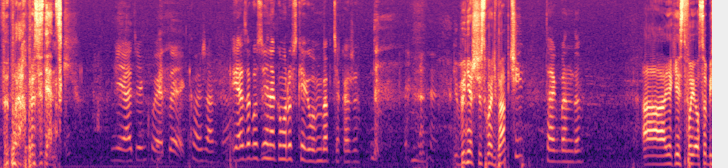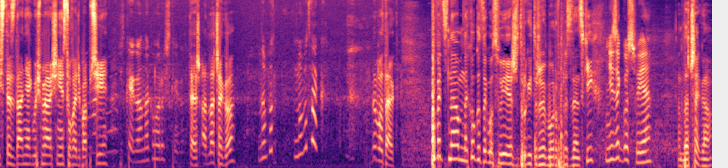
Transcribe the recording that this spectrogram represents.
w wyborach prezydenckich. Nie, ja dziękuję, to koleżanka. Ja zagłosuję na Komorowskiego, bo mi babcia każe. I będziesz się słuchać babci? Tak, będę. A jakie jest twoje osobiste zdanie, jakbyś miała się nie słuchać babci? Komorowskiego, na Komorowskiego. Też. A dlaczego? No bo, no bo tak. No bo tak. Powiedz nam, na kogo zagłosujesz w drugiej turze wyborów prezydenckich? Nie zagłosuję, A dlaczego?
